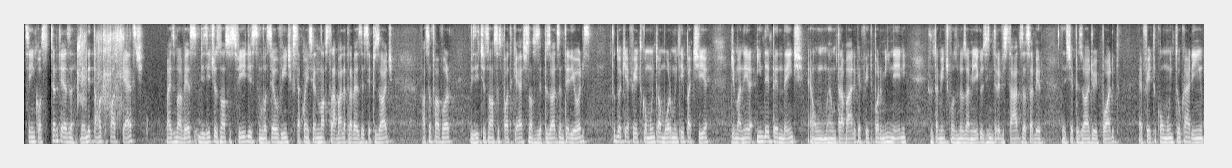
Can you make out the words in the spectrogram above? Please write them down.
Sim, com certeza. Nene Talk Podcast. Mais uma vez, visite os nossos feeds. Você ouvinte que está conhecendo o nosso trabalho através desse episódio, faça o favor, visite os nossos podcasts, nossos episódios anteriores. Tudo aqui é feito com muito amor, muita empatia, de maneira independente. É um, é um trabalho que é feito por mim, Nene, juntamente com os meus amigos entrevistados, a saber, neste episódio, o Hipólito. É feito com muito carinho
